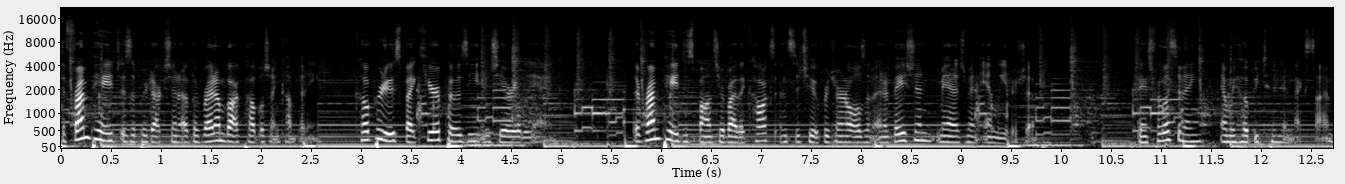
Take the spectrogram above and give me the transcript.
The Front Page is a production of the Red and Black Publishing Company, co produced by Kira Posey and Sherry Liang. The Front Page is sponsored by the Cox Institute for Journalism Innovation, Management, and Leadership. Thanks for listening, and we hope you tune in next time.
